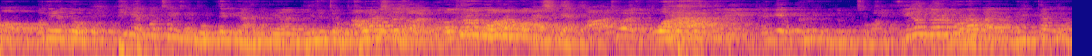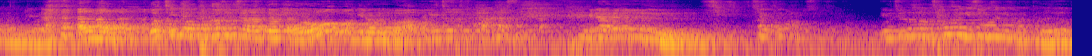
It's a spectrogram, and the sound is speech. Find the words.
어. 오늘은 또 필에 꽂혀 있는 곡들이나 아니면 기준적으로 아, 좋아하시는 좋아요. 어, 그런 거 한번 가시게 아, 좋아요. 와. 사람들이 되게 그런 노래 좋아해. 이런 거를 뭐라고 하냐면 밀당이라고 하는 거예요 어머 멋진 여우 불러줄 줄 알았더니 어로? 뭐 이러는 거. 그게 좋지 그러면은 음. 요즘 상황이 상황인 만큼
